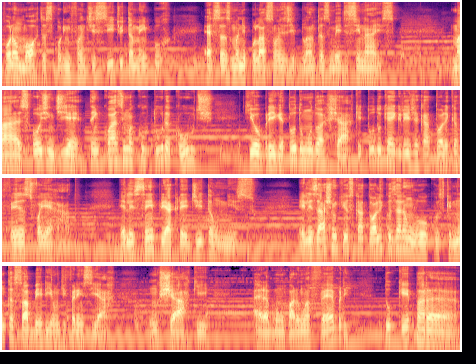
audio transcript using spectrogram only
foram mortas por infanticídio e também por essas manipulações de plantas medicinais. Mas hoje em dia tem quase uma cultura cult que obriga todo mundo a achar que tudo que a Igreja Católica fez foi errado. Eles sempre acreditam nisso. Eles acham que os católicos eram loucos, que nunca saberiam diferenciar um chá que era bom para uma febre do que para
